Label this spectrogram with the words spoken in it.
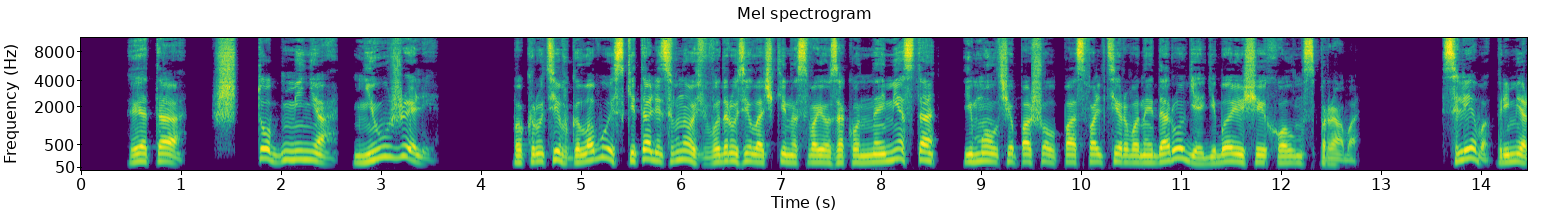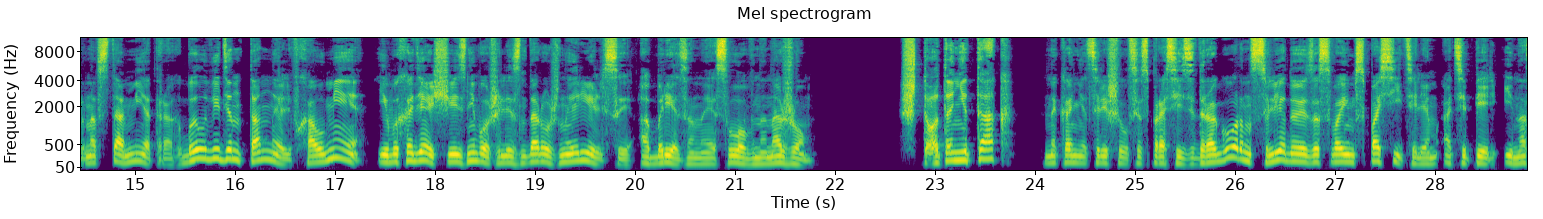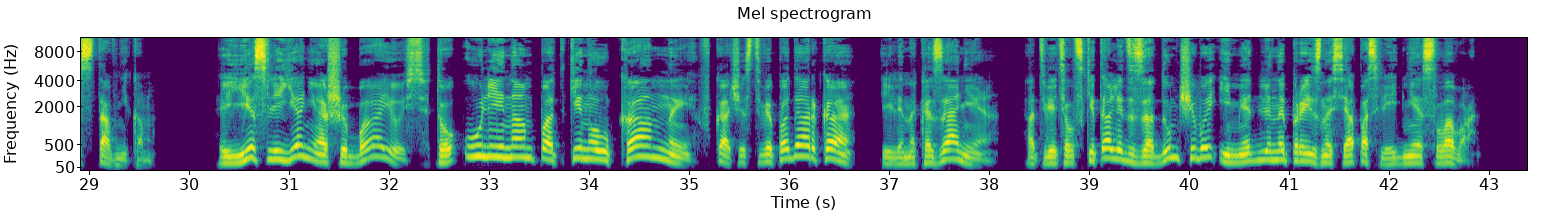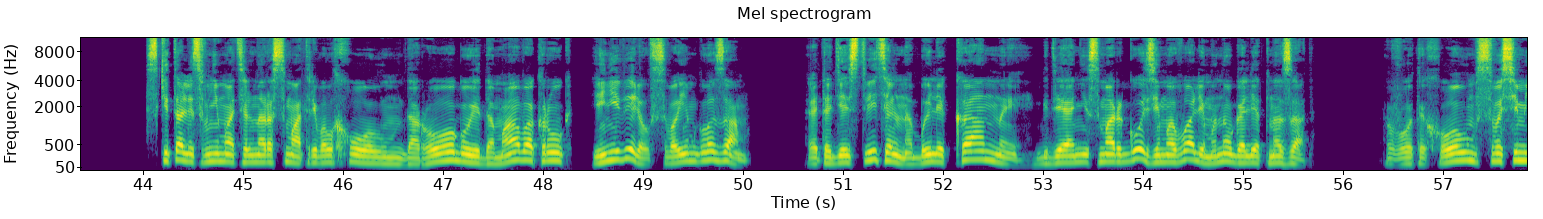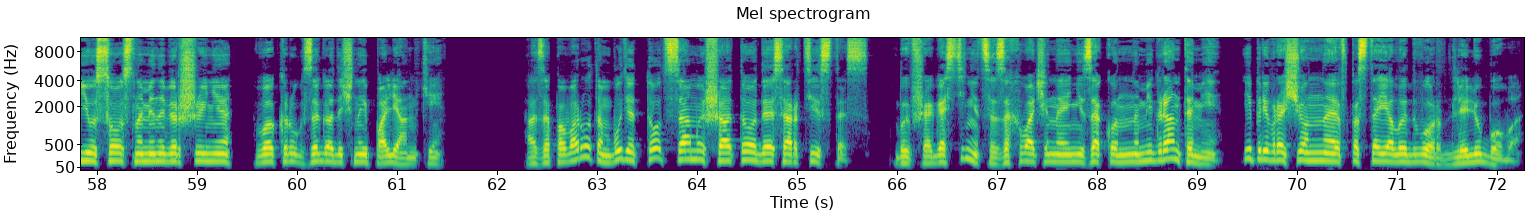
Это... чтоб меня! Неужели?» Покрутив головой, скиталец вновь водрузил очки на свое законное место и молча пошел по асфальтированной дороге, огибающей холм справа. Слева, примерно в ста метрах, был виден тоннель в холме и выходящие из него железнодорожные рельсы, обрезанные словно ножом. «Что-то не так?» — наконец решился спросить Драгорн, следуя за своим спасителем, а теперь и наставником. «Если я не ошибаюсь, то Улей нам подкинул канны в качестве подарка или наказания», — ответил скиталец задумчиво и медленно произнося последние слова. Скиталец внимательно рассматривал холм, дорогу и дома вокруг и не верил своим глазам. Это действительно были Канны, где они с Марго зимовали много лет назад. Вот и холм с восемью соснами на вершине вокруг загадочной полянки. А за поворотом будет тот самый Шато де Артистес, бывшая гостиница, захваченная незаконно мигрантами и превращенная в постоялый двор для любого.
